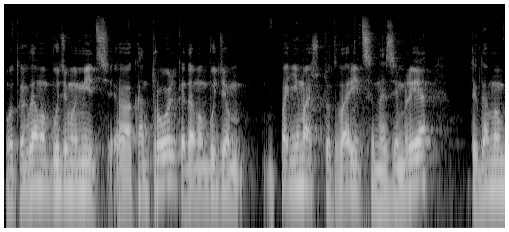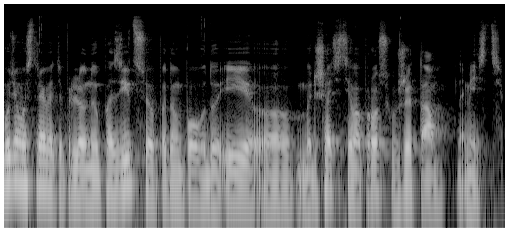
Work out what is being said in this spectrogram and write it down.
Вот когда мы будем иметь контроль, когда мы будем понимать, что творится на земле, тогда мы будем выстраивать определенную позицию по этому поводу и решать эти вопросы уже там, на месте.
